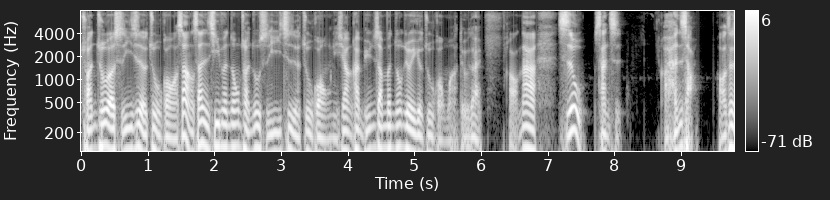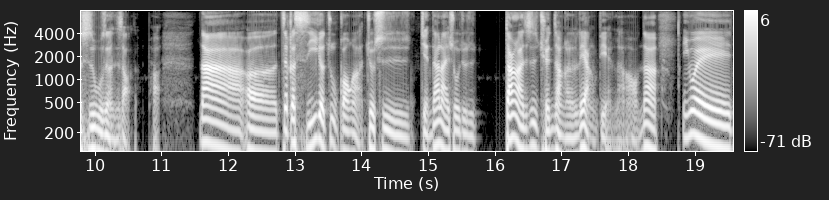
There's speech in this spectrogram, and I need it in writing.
传出了十一次的助攻，上场三十七分钟传出十一次的助攻，你想想看，平均三分钟就一个助攻嘛，对不对？好，那失误三次，很少，好，这失误是很少的，好。那呃，这个十一个助攻啊，就是简单来说，就是当然是全场的亮点了哈。那因为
